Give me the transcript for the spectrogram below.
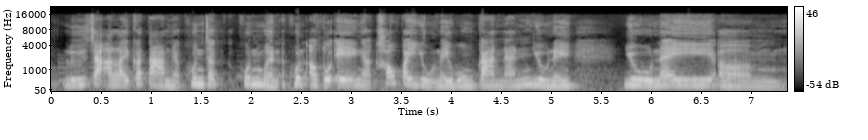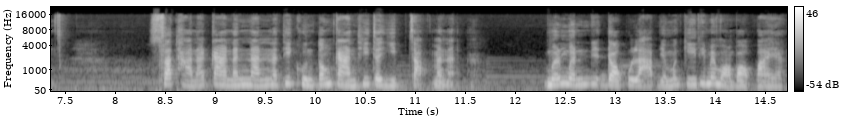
ำหรือจะอะไรก็ตามเนี่ยคุณจะคุณเหมือนคุณเอาตัวเองอะ่ะเข้าไปอยู่ในวงการนั้นอยู่ในอยู่ในสถานการณ์นั้นๆนะที่คุณต้องการที่จะหยิบจับมันอะเหมือนเหมือนดอกกุหลาบอย่างเมื่อกี้ที่แม่หมอบอกไปอะ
